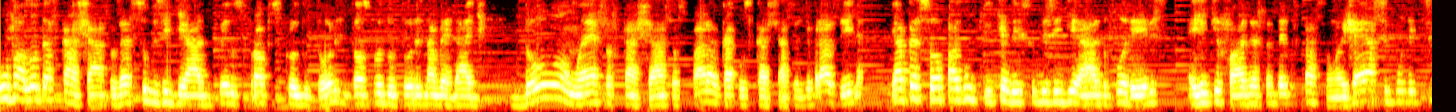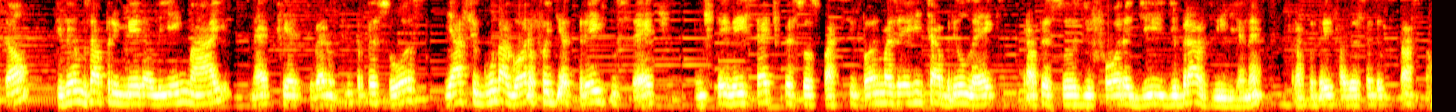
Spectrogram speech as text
o valor das cachaças é subsidiado pelos próprios produtores, então os produtores, na verdade, doam essas cachaças para os cachaças de Brasília e a pessoa paga um kit ali subsidiado por eles. A gente faz essa degustação. Já é a segunda edição, tivemos a primeira ali em maio, né, tiveram 30 pessoas, e a segunda agora foi dia 3 do 7. A gente teve aí sete pessoas participando, mas aí a gente abriu o leque para pessoas de fora de, de Brasília, né, para poder fazer essa degustação.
